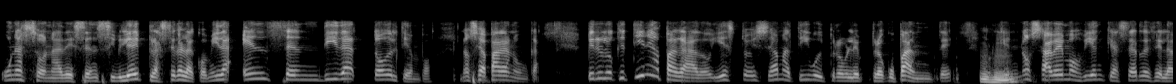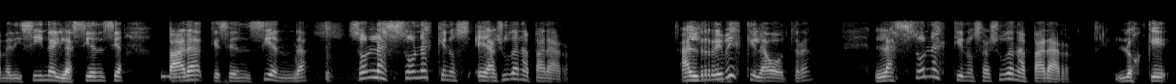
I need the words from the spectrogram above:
una zona de sensibilidad y placer a la comida encendida todo el tiempo, no se apaga nunca. Pero lo que tiene apagado, y esto es llamativo y preocupante, porque Ujú. no sabemos bien qué hacer desde la medicina y la ciencia para que se encienda, son las zonas que nos eh, ayudan a parar. Al revés que la otra, las zonas que nos ayudan a parar, los que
